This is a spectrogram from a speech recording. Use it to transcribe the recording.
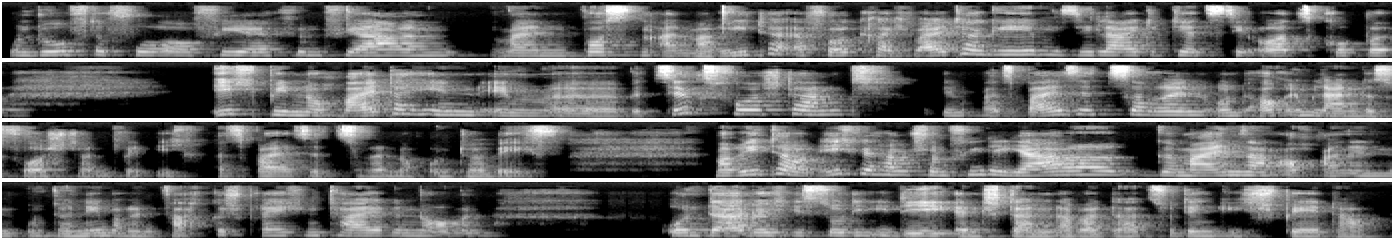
und durfte vor vier, fünf Jahren meinen Posten an Marita erfolgreich weitergeben. Sie leitet jetzt die Ortsgruppe. Ich bin noch weiterhin im äh, Bezirksvorstand im, als Beisitzerin und auch im Landesvorstand bin ich als Beisitzerin noch unterwegs. Marita und ich, wir haben schon viele Jahre gemeinsam auch an den Unternehmerinnen-Fachgesprächen teilgenommen. Und dadurch ist so die Idee entstanden, aber dazu denke ich später.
